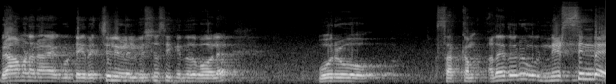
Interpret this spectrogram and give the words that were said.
ബ്രാഹ്മണനായ കുട്ടി റിച്വലുകളിൽ വിശ്വസിക്കുന്നത് പോലെ ഒരു സർക്കം അതായത് ഒരു നഴ്സിന്റെ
